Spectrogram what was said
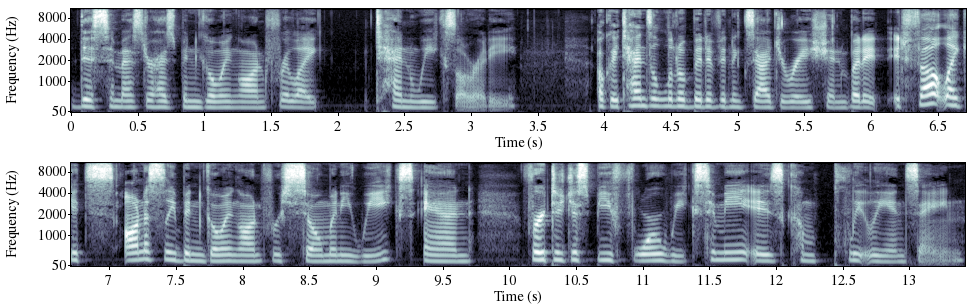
this semester has been going on for like 10 weeks already. Okay, 10's a little bit of an exaggeration, but it, it felt like it's honestly been going on for so many weeks, and for it to just be four weeks to me is completely insane.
